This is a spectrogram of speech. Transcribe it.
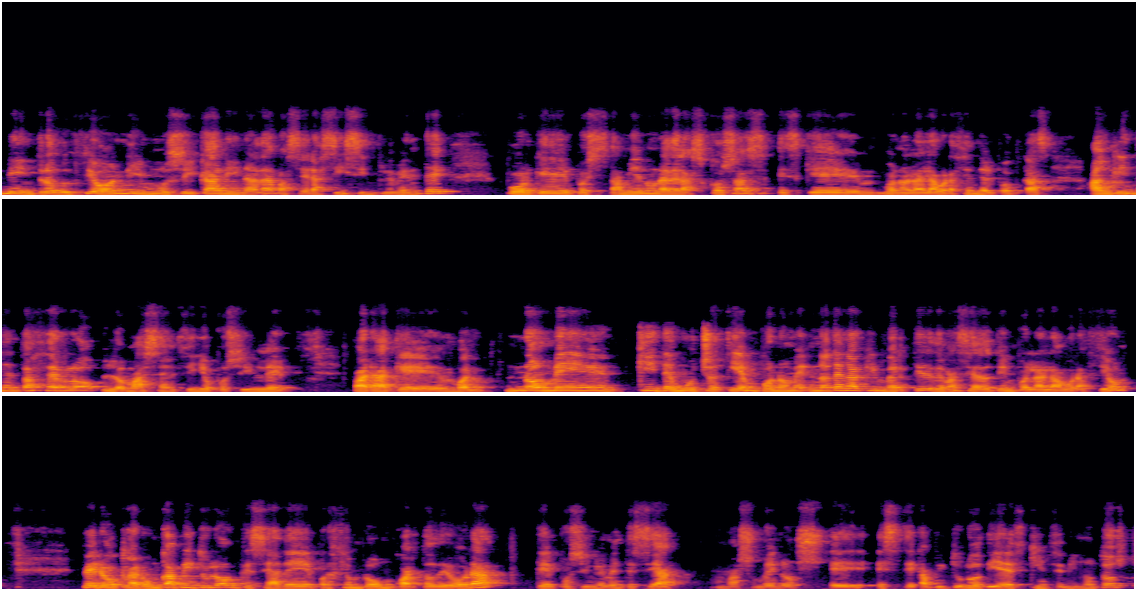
ni introducción, ni música, ni nada, va a ser así simplemente porque pues también una de las cosas es que, bueno, la elaboración del podcast, aunque intento hacerlo lo más sencillo posible para que, bueno, no me quite mucho tiempo, no, me, no tenga que invertir demasiado tiempo en la elaboración, pero claro, un capítulo, aunque sea de, por ejemplo, un cuarto de hora, que posiblemente sea más o menos eh, este capítulo, 10, 15 minutos,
